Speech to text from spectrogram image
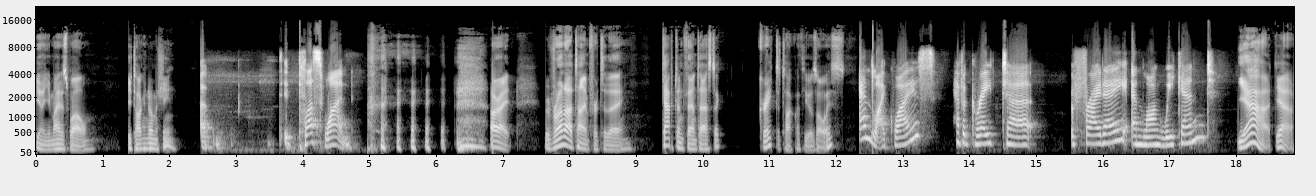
you know, you might as well be talking to a machine. Uh, plus one. All right. We've run out of time for today. Captain Fantastic, great to talk with you as always. And likewise, have a great uh, Friday and long weekend. Yeah, yeah.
